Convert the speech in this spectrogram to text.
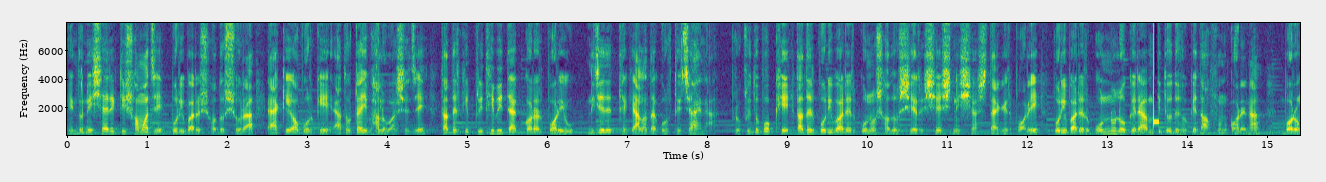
ইন্দোনেশিয়ার একটি সমাজে পরিবারের সদস্যরা একে অপরকে এতটাই ভালোবাসে যে তাদেরকে পৃথিবী ত্যাগ করার পরেও নিজেদের থেকে আলাদা করতে চায় না। প্রকৃতপক্ষে তাদের পরিবারের কোনো সদস্যের শেষ নিঃশ্বাস ত্যাগের পরে পরিবারের অন্য লোকেরা মৃতদেহকে দাফন করে না, বরং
